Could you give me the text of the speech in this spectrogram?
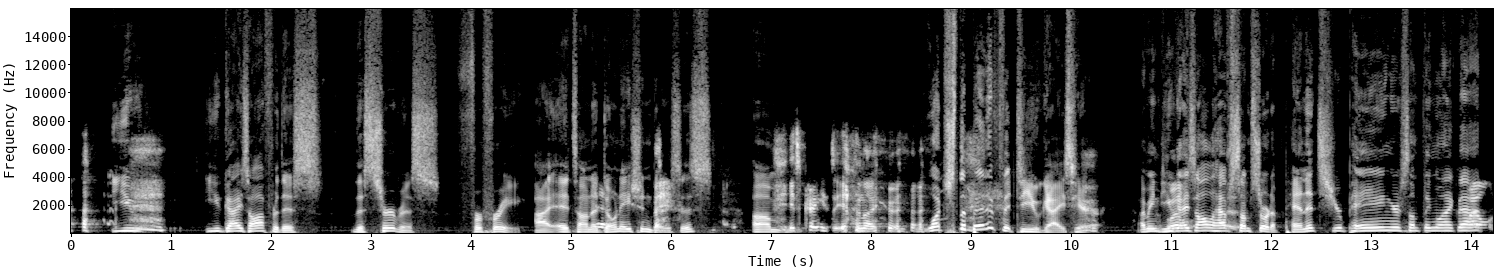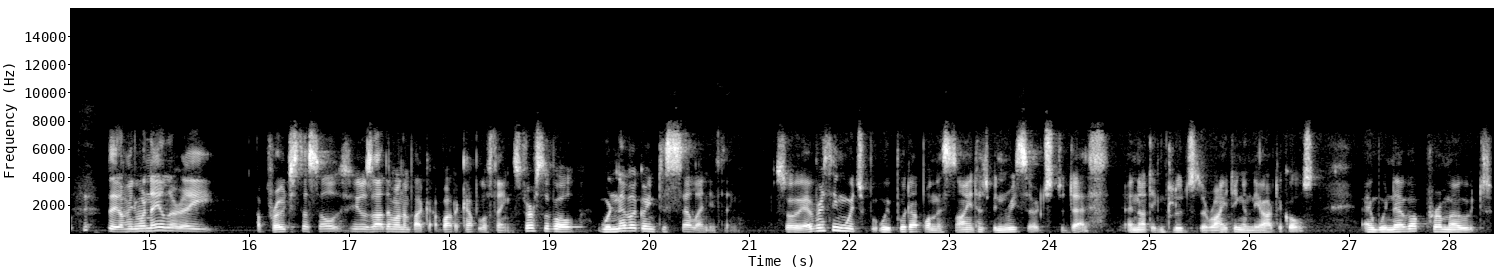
you you guys offer this this service for free. I, it's on a donation basis. Um, It's crazy. What's the benefit to you guys here? I mean, do you Well, guys all have some sort of penance you're paying or something like that? Well, I mean, when Neila Rey approached us all, she was adamant about, about a couple of things. First of all, we're never going to sell anything. So everything which we put up on the site has been researched to death, and that includes the writing and the articles. And we never promote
